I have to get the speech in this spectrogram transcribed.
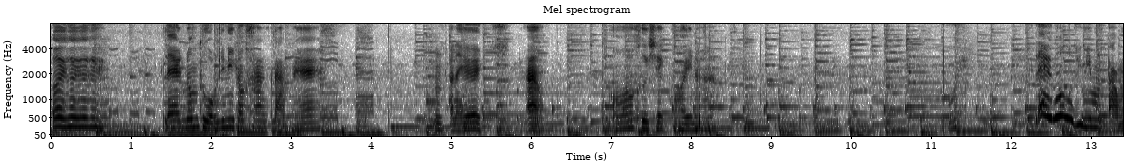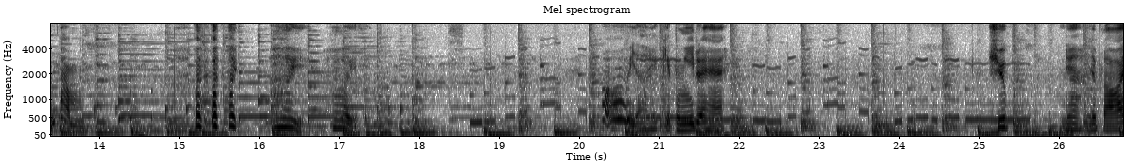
เฮ้ยเฮ้ยเฮ้ยแรงโน้มถ่วงที่นี่ค่อนข้างต่ำแฮะ อืมอะไรเอ้ย อ้าว อ๋อ คือเช็คพอยต์นะฮะโอ้ยแรงน้มถ่วงที่นี่มันต่ำต่ำเฮ้ยเฮ้ยเฮ้ยเฮ้ยอ๋อมีอะไรให้เก็บตรงนี้ด้วยแฮะชึบเนี่ยเรียบร้อย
